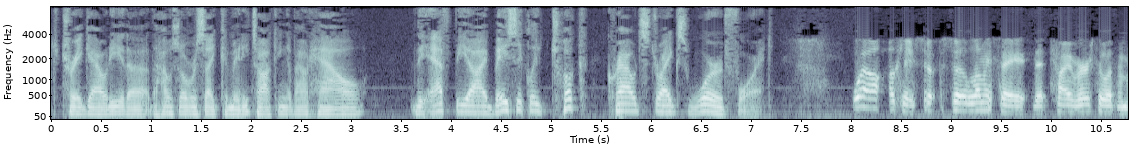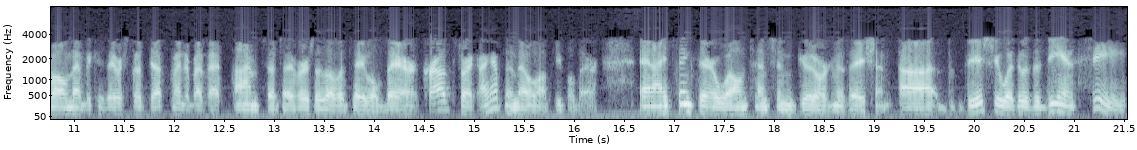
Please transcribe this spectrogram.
Trey Gowdy, the, the House Oversight Committee, talking about how the FBI basically took CrowdStrike's word for it. Well, okay, so so let me say that Tiversa was involved in that because they were so decimated by that time. So Tiversa's on the table there. CrowdStrike, I happen to know a lot of people there, and I think they're a well-intentioned, good organization. Uh, the issue was it was the DNC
